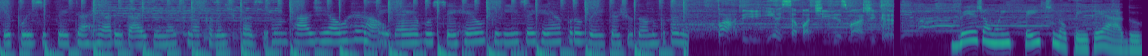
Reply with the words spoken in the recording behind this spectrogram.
depois de feita a realidade, né, que eu acabei de fazer. Montagem ao real. A ideia é você reutiliza e reaproveita, ajudando o planeta. Barbie e as sapatilhas mágicas. Vejam um enfeite no penteado.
